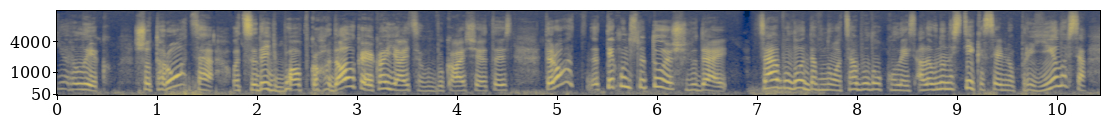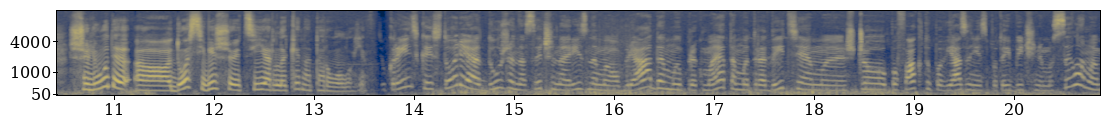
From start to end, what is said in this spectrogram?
ярлик, що таро це от сидить бабка-гадалка, яка яйця викачує. Тобто таро ти консультуєш людей. Це було давно, це було колись, але воно настільки сильно приїлося, що люди е, досі вішають ці ярлики на тарологів. Українська історія дуже насичена різними обрядами, прикметами, традиціями, що по факту пов'язані з потойбічними силами.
